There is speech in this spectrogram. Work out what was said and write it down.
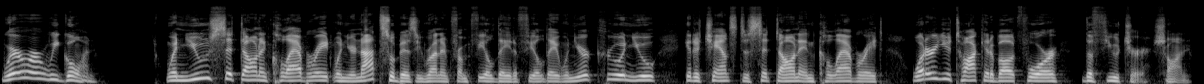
Where are we going? When you sit down and collaborate, when you're not so busy running from field day to field day, when your crew and you get a chance to sit down and collaborate, what are you talking about for the future, Shawn?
